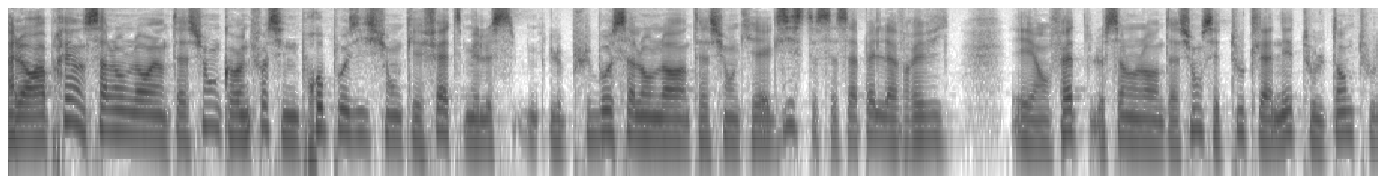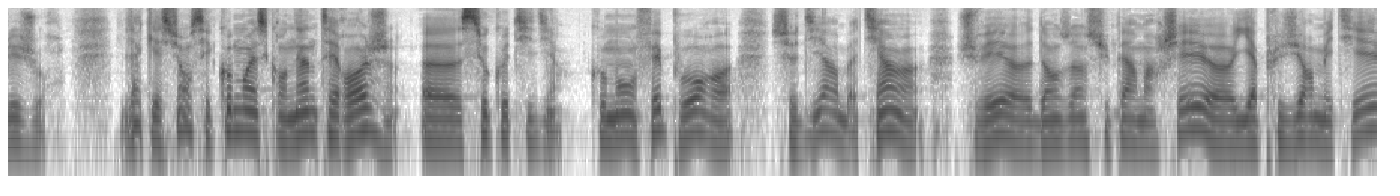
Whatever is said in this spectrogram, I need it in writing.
Alors après, un salon de l'orientation, encore une fois, c'est une proposition qui est faite, mais le, plus beau salon de l'orientation qui existe, ça s'appelle la vraie vie. Et en fait, le salon de l'orientation, c'est toute l'année, tout le temps, tous les jours. La question, c'est comment est-ce qu'on interroge euh, ce quotidien? Comment on fait pour euh, se dire, bah, tiens, je vais euh, dans un supermarché, il y a plusieurs métiers,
